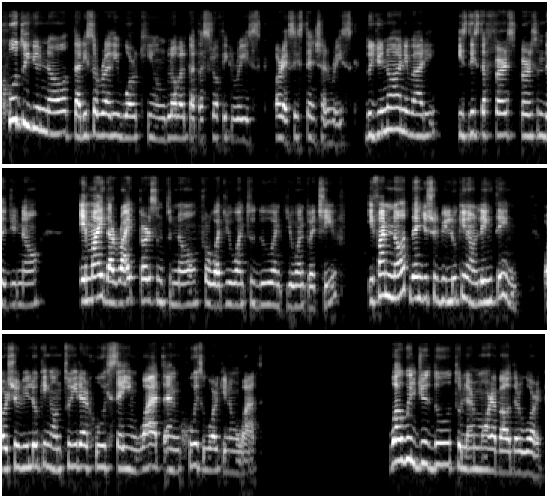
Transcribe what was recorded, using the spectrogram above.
Who do you know that is already working on global catastrophic risk or existential risk? Do you know anybody? Is this the first person that you know? Am I the right person to know for what you want to do and you want to achieve? If I'm not, then you should be looking on LinkedIn or should be looking on Twitter who is saying what and who is working on what. What will you do to learn more about their work?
